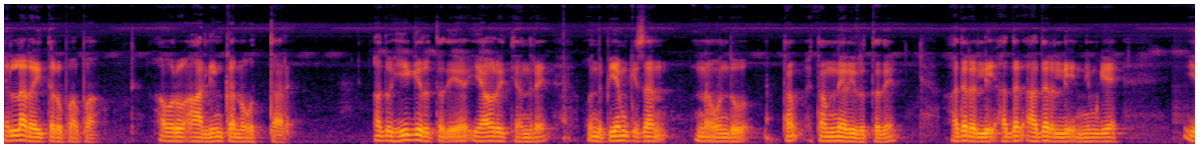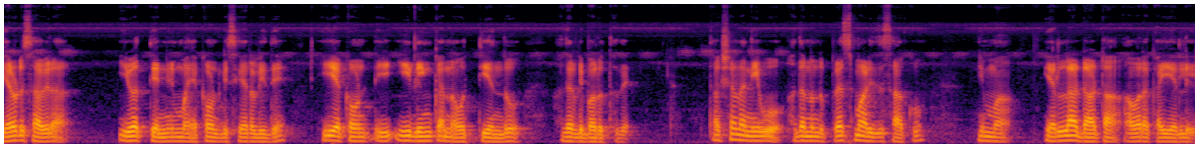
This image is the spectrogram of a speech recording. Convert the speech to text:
ಎಲ್ಲ ರೈತರು ಪಾಪ ಅವರು ಆ ಲಿಂಕನ್ನು ಒತ್ತಾರೆ. ಅದು ಹೀಗಿರುತ್ತದೆ, ಯಾವ ರೀತಿ ಅಂದರೆ ಒಂದು ಪಿ ಎಂ ಕಿಸಾನ್ನ ಒಂದು ತಮ್ ಇರುತ್ತದೆ ಅದರಲ್ಲಿ ಅದರ ಅದರಲ್ಲಿ ನಿಮಗೆ ಎರಡು ಸಾವಿರ ಇವತ್ತೇ ನಿಮ್ಮ ಅಕೌಂಟ್ಗೆ ಸೇರಲಿದೆ. ಈ ಅಕೌಂಟ್, ಈ ಈ ಲಿಂಕನ್ನು ಒತ್ತಿ ಎಂದು ಅದರಲ್ಲಿ ಬರುತ್ತದೆ. ತಕ್ಷಣ ನೀವು ಅದನ್ನೊಂದು ಪ್ರೆಸ್ ಮಾಡಿದರೆ ಸಾಕು. ನಿಮ್ಮ ಎಲ್ಲ ಡಾಟಾ ಅವರ ಕೈಯಲ್ಲಿ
